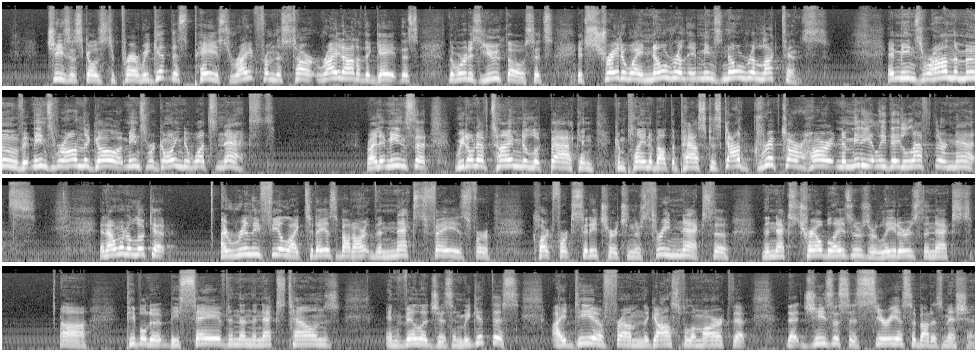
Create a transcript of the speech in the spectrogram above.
Jesus goes to prayer. We get this pace right from the start, right out of the gate. This the word is euthos. It's it's straight away. No, re- it means no reluctance. It means we're on the move. It means we're on the go. It means we're going to what's next. Right? It means that we don't have time to look back and complain about the past because God gripped our heart and immediately they left their nets. And I want to look at I really feel like today is about our, the next phase for Clark Fork City Church, and there's three next the, the next trailblazers or leaders, the next uh, people to be saved, and then the next towns and villages. And we get this idea from the Gospel of Mark that, that Jesus is serious about his mission.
